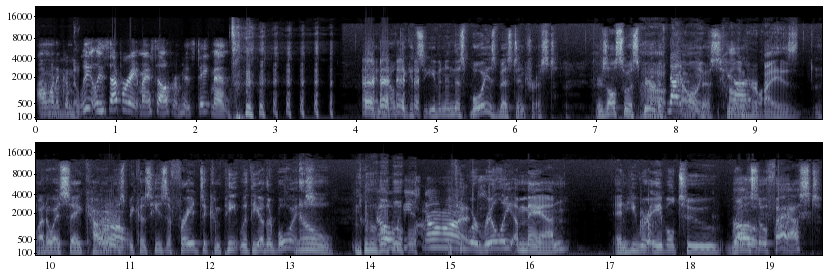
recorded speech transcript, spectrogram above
I want to completely separate myself from his statements. and I don't think it's even in this boy's best interest. There's also a spirit Oh, of Not a calling, cowardice calling here. her by his. Why do I say cowardice? No. Because he's afraid to compete with the other boys. No, No, he's not. If he were really a man and he were able to run Oh, so fuck. fast,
